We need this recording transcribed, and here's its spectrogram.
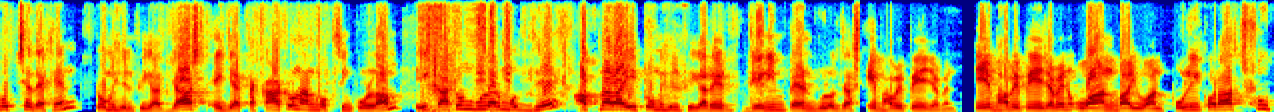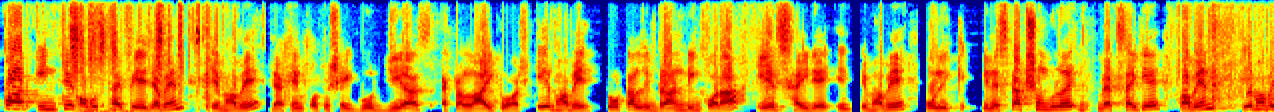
হচ্ছে দেখেন টমি হিল ফিগার জাস্ট এই যে একটা কার্টুন আনবক্সিং করলাম, এই কার্টুনগুলোর মধ্যে আপনারা এই টমি হিল ফিগারের ডেনিম প্যান্টগুলো জাস্ট এভাবে পেয়ে যাবেন। এভাবে পেয়ে যাবেন ওয়ান বাই ওয়ান পলি করা সুপার ইনটেক অবস্থায় পেয়ে যাবেন। এভাবে দেখেন কত সেই গর্জিয়াস একটা লাইট ওয়াশ। এভাবে টোটালি ব্র্যান্ডিং করা এর সাইডে এভাবে পলি ইনস্ট্রাকশনগুলো ব্যাক সাইডে পাবেন। এভাবে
